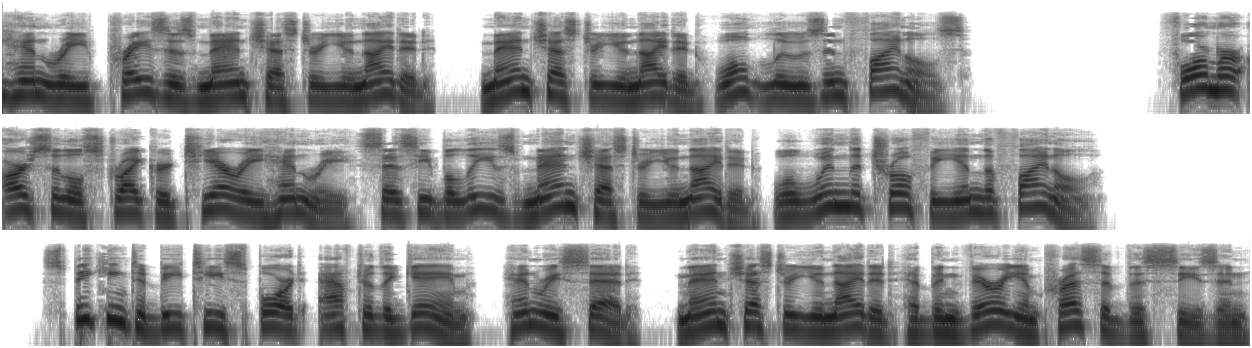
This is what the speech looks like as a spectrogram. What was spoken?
Henry praises Manchester United. Manchester United won't lose in finals. Former Arsenal striker Thierry Henry says he believes Manchester United will win the trophy in the final. Speaking to BT Sport after the game, Henry said, Manchester United have been very impressive this season.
